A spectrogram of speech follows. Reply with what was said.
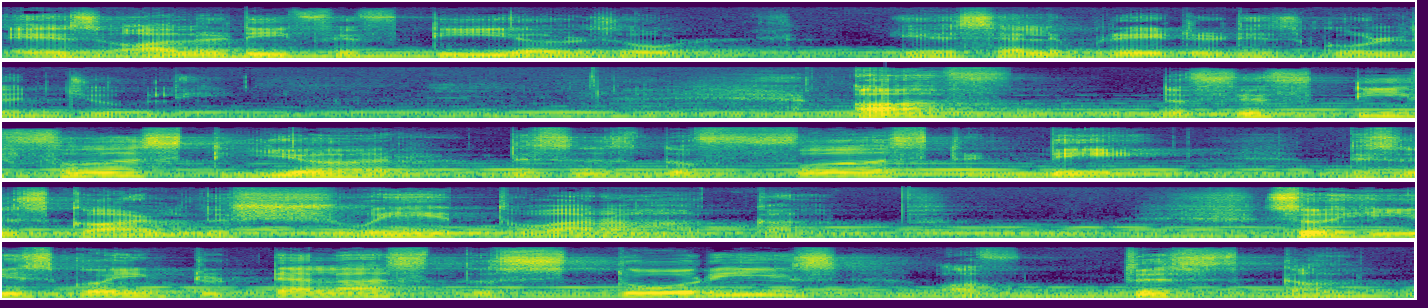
is already 50 years old. He has celebrated his golden jubilee. Of the 51st year, this is the first day this is called the Shwetvaraha Kalp. So he is going to tell us the stories of this Kalp.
